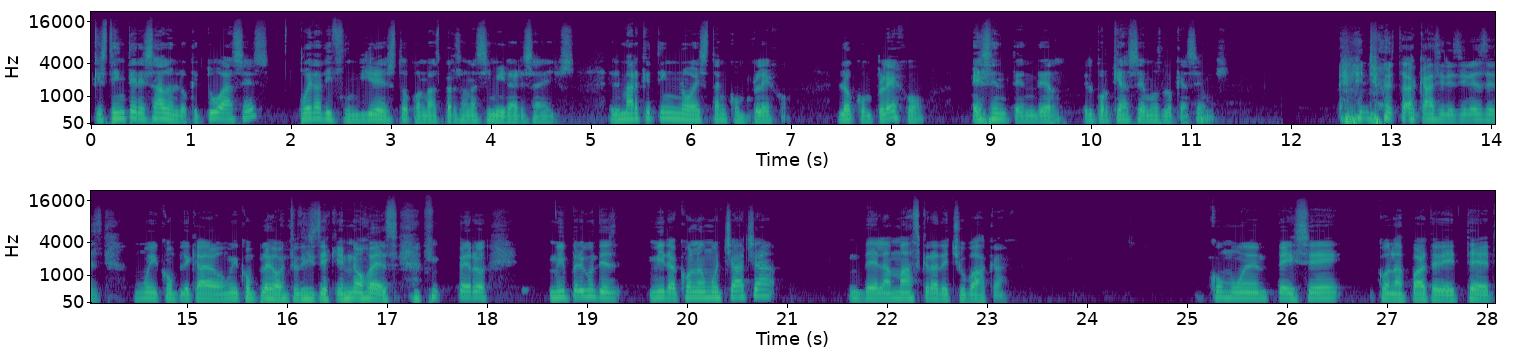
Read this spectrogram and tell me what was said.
que esté interesado en lo que tú haces pueda difundir esto con más personas similares a ellos. El marketing no es tan complejo. Lo complejo es entender el por qué hacemos lo que hacemos. Yo estaba casi decir eso es muy complicado, muy complejo. Tú dices que no es. Pero mi pregunta es, mira, con la muchacha de la máscara de Chewbacca, ¿cómo empecé con la parte de Ted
